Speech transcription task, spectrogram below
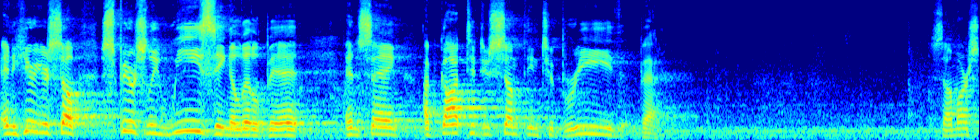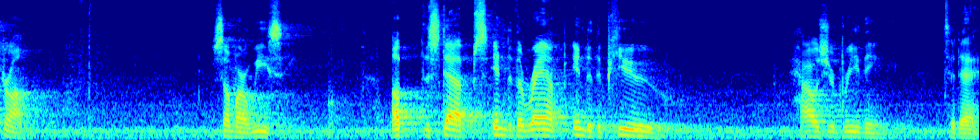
and hear yourself spiritually wheezing a little bit and saying, I've got to do something to breathe better. Some are strong, some are wheezing. Up the steps, into the ramp, into the pew. How's your breathing today?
